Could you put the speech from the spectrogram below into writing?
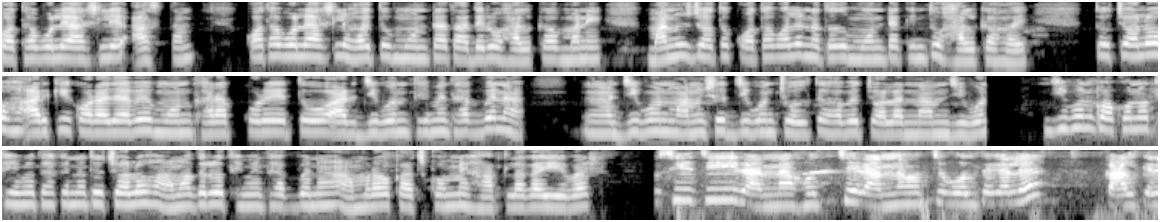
কথা বলে আসলে আসতাম। কথা বলে আসলে হয়তো মনটা তাদেরও হালকা মানে মানুষ যত কথা বলে না তত মনটা কিন্তু হালকা হয়। তো চলো, আর কি করা যাবে? মন খারাপ করে তো আর জীবন থেমে থাকবে না? জীবন, মানুষের জীবন চলতে হবে, চলার নাম জীবন। জীবন কখনো থেমে থাকে না, তো চলো আমাদেরও থেমে থাকবে না, আমরাও কাজকর্মে হাত লাগাই এবার। বসিয়েছি, রান্না হচ্ছে রান্না হচ্ছে বলতে গেলে কালকের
